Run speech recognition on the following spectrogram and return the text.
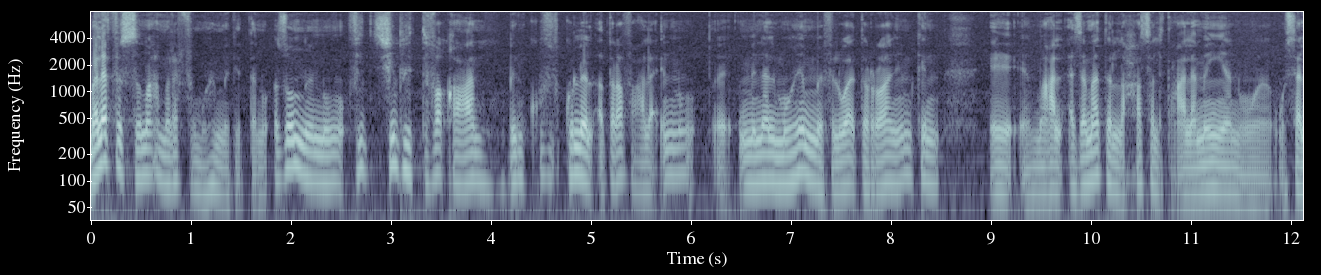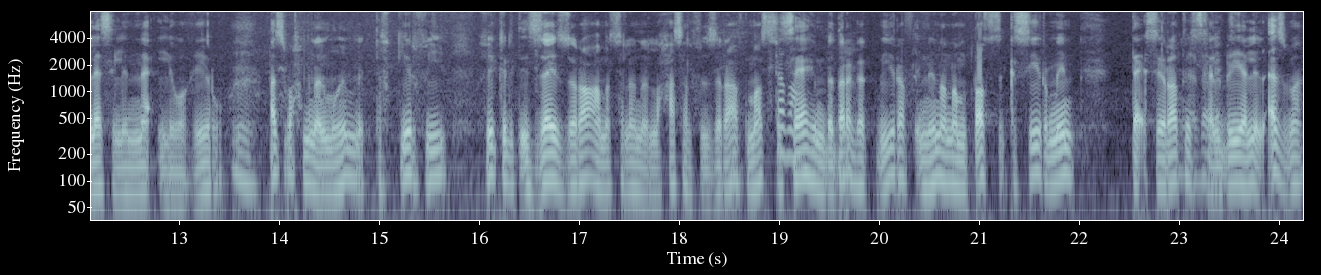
ملف الصناعة ملف مهم جدا وأظن أنه في شبه اتفاق عام بين كل- الأطراف على أنه من المهم في الوقت الراهن يمكن مع الأزمات اللي حصلت عالميا وسلاسل النقل وغيره أصبح من المهم التفكير في فكرة إزاي الزراعة مثلا اللي حصل في الزراعة في مصر طبعاً. ساهم بدرجة كبيرة في أننا نمتص كثير من التأثيرات الأزمات. السلبية للأزمة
